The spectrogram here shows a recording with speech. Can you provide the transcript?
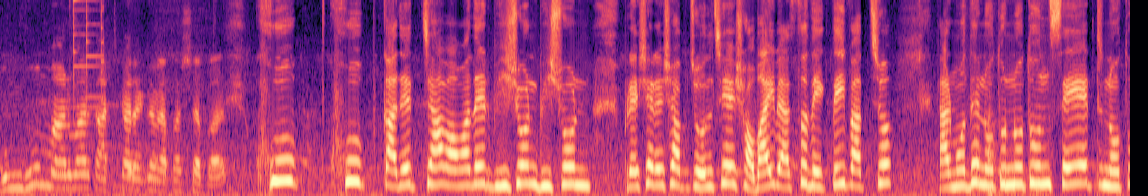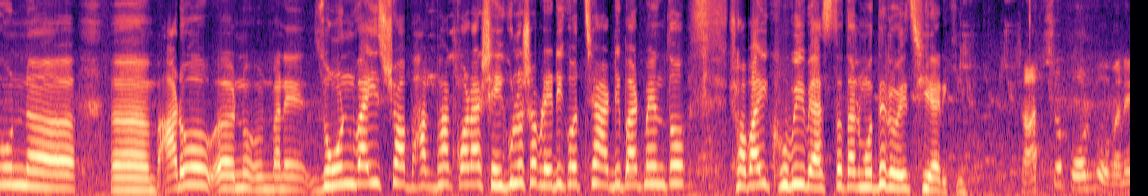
ধুম ধুম মার মার একটা ব্যাপার স্যাপার খুব খুব কাজের চাপ আমাদের ভীষণ ভীষণ প্রেশারে সব চলছে সবাই ব্যস্ত দেখতেই পাচ্ছ। তার মধ্যে নতুন নতুন সেট নতুন আরও মানে জোন ওয়াইজ সব ভাগ ভাগ করা সেইগুলো সব রেডি করছে আর ডিপার্টমেন্ট তো। সবাই খুবই ব্যস্ততার মধ্যে রয়েছি আর কি। সাতশো পর্ব মানে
